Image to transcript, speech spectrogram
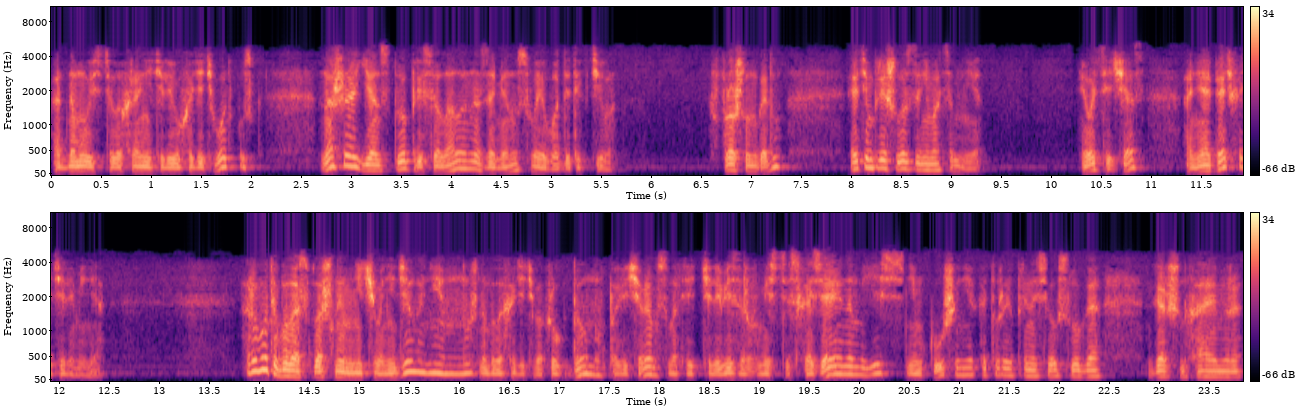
одному из телохранителей уходить в отпуск, наше агентство присылало на замену своего детектива. В прошлом году этим пришлось заниматься мне. И вот сейчас они опять хотели меня. Работа была сплошным ничего не деланием, нужно было ходить вокруг дома, по вечерам смотреть телевизор вместе с хозяином, есть с ним кушанье, которое приносил слуга Гершенхаймера,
